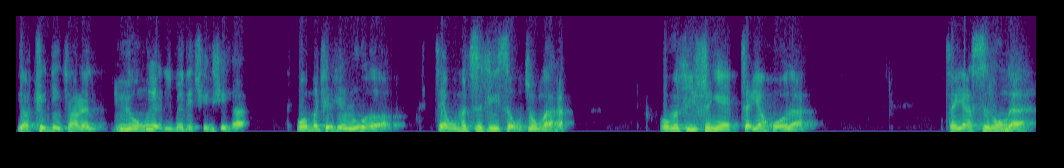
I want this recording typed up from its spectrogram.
要决定将来永远里面的情形啊。我们情形如何，在我们自己手中啊。我们几十年怎样活的，怎样侍奉的，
